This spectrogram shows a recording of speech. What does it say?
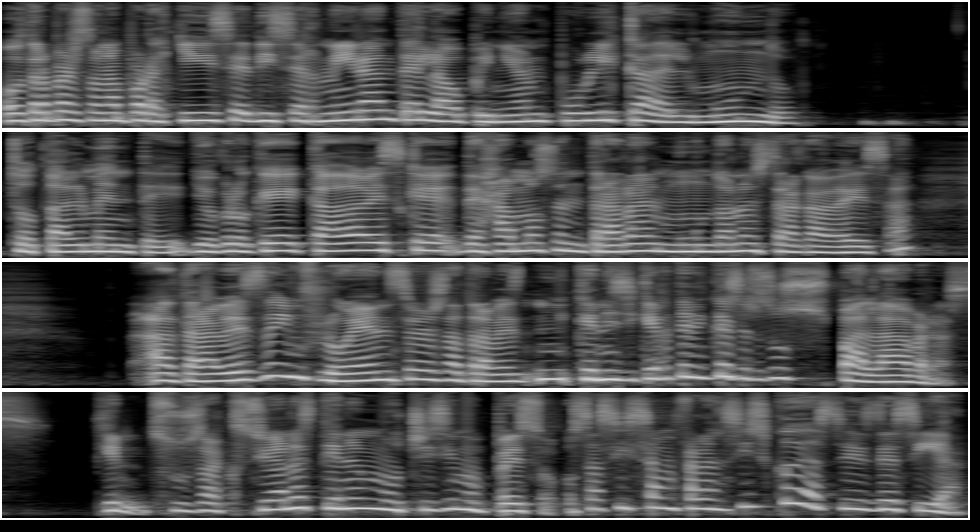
Otra persona por aquí dice, discernir ante la opinión pública del mundo. Totalmente. Yo creo que cada vez que dejamos entrar al mundo a nuestra cabeza, a través de influencers, a través, que ni siquiera tienen que ser sus palabras, sus acciones tienen muchísimo peso. O sea, si San Francisco de Asís decía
